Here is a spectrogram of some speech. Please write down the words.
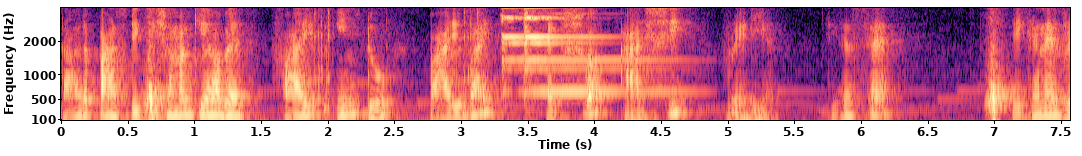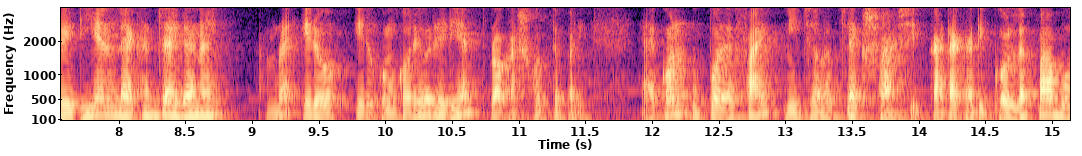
তাহলে পাঁচ ডিগ্রি সমান কি হবে? ফাইভ ইন্টু পাই বাই একশো আশি রেডিয়ান ঠিক আছে? এখানে রেডিয়ান লেখার জায়গা নাই, আমরা এরো এরকম করেও রেডিয়ান প্রকাশ করতে পারি। এখন উপরে ফাইভ নিচে হচ্ছে একশো আশি, কাটাকাটি করলে পাবো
